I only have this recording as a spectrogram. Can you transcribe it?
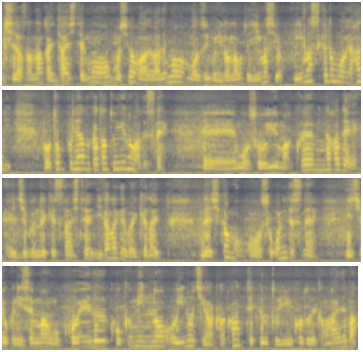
岸田さんなんかに対しても、もちろん我々ももう随分いろんなこと言いますよ。言いますけども、やはりトップにある方というのはですね、えー、もうそういう真っ暗闇の中で自分で決断していかなければいけない。で、しかもそこにですね、1億2000万を超える国民の命が関わってくるということで考えれば、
